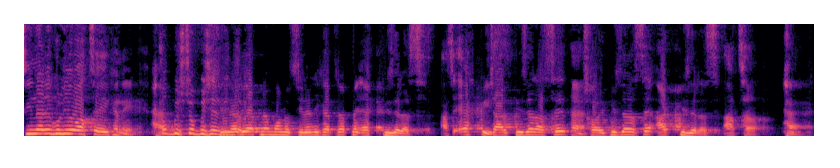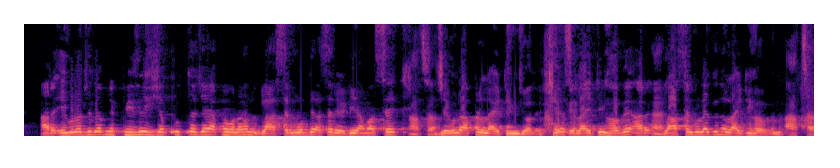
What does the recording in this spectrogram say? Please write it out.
সিনারি গুলিও আছে এখানে। চব্বিশ চব্বিশের সিনারি ভিতরে আপনি মনে সিনারি ক্ষেত্রে আপনি এক পিজের আছে। আচ্ছা এক পিস চার পিজের আছে হ্যাঁ। ছয় পিজের আছে আট পিজের আছে। আচ্ছা। হ্যাঁ আর এগুলো যদি আপনি ফ্রিজে হিসাব করতে যায় আপনি মনে করেন গ্লাসের মধ্যে আছে রেডিয়াম আছে আচ্ছা। যেগুলো আপনার লাইটিং জ্বলে ঠিক আছে? লাইটিং হবে আর গ্লাসেরগুলো কিন্তু লাইটিং হবে না। আচ্ছা।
